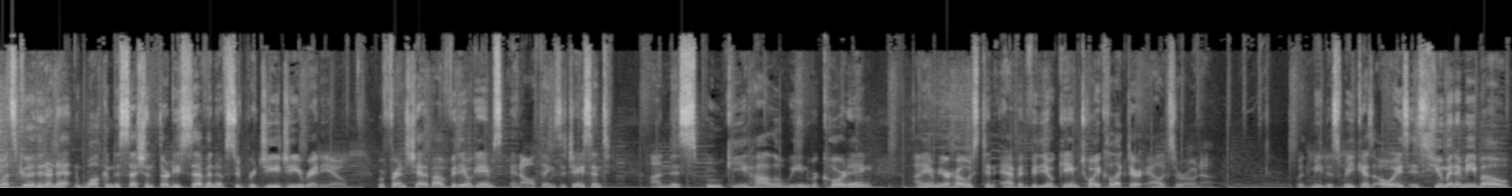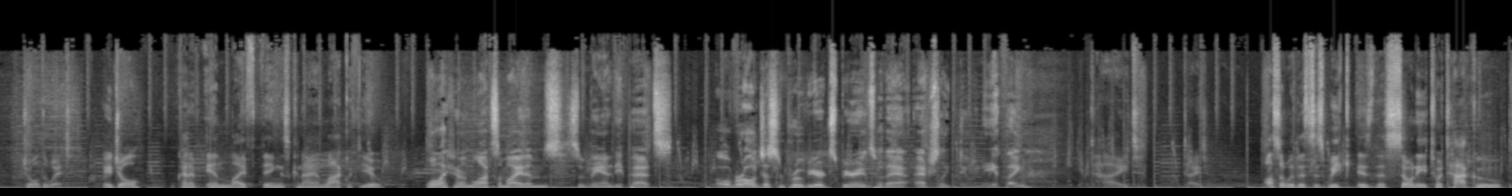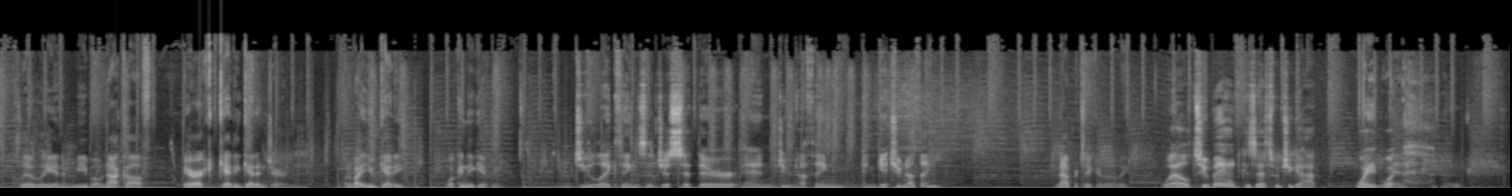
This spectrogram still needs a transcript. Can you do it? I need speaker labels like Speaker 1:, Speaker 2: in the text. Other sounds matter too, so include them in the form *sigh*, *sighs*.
Speaker 1: What's good, Internet, and welcome to session 37 of Super GG Radio, where friends chat about video games and all things adjacent. On this spooky Halloween recording, I am your host and avid video game toy collector, Alex Arona. With me this week, as always, is human amiibo, Joel DeWitt. Hey, Joel, what kind of in life things can I unlock with you?
Speaker 2: Well, I can unlock some items, some vanity pets. Overall, just improve your experience without actually doing anything.
Speaker 1: Tight, tight. Also with us this week is the Sony Totaku, clearly an amiibo knockoff, Eric Getty Gettinger. What about you, Getty? What can you give me?
Speaker 3: Do you like things that just sit there and do nothing and get you nothing?
Speaker 1: Not particularly.
Speaker 3: Well, too bad, because that's what you got.
Speaker 2: Wait, what?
